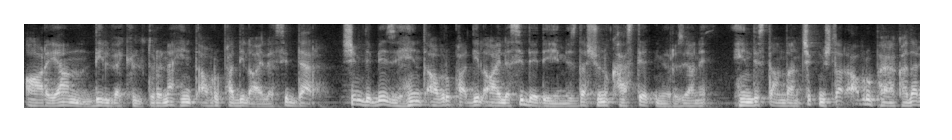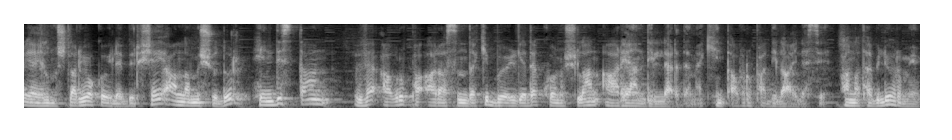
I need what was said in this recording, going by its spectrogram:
Aryan dil ve kültürüne Hint-Avrupa dil ailesi der. Şimdi biz Hint-Avrupa dil ailesi dediğimizde şunu kastetmiyoruz. Yani Hindistan'dan çıkmışlar Avrupa'ya kadar yayılmışlar. Yok öyle bir şey. Anlamı şudur. Hindistan ve Avrupa arasındaki bölgede konuşulan Aryan diller demek. Hint-Avrupa dil ailesi. Anlatabiliyor muyum?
